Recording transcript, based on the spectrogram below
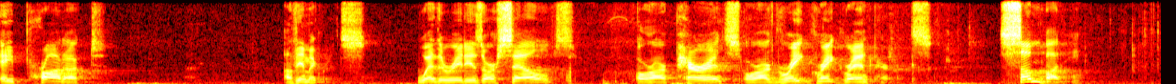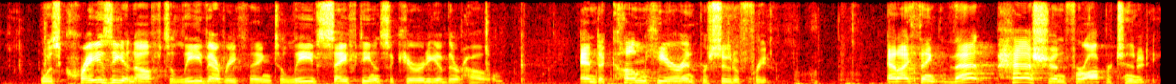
a product of immigrants, whether it is ourselves or our parents or our great great grandparents. Somebody was crazy enough to leave everything, to leave safety and security of their home and to come here in pursuit of freedom. And I think that passion for opportunity,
